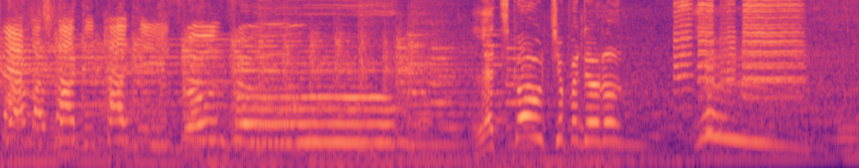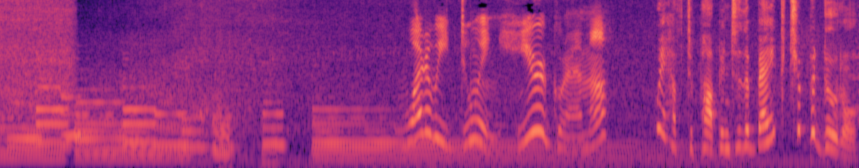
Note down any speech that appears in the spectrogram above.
Grandma's puggy, puggy, vroom, vroom. Let's go, Chippadoodle. What are we doing here, Grandma? We have to pop into the bank, Chippadoodle.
